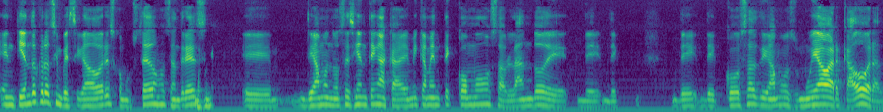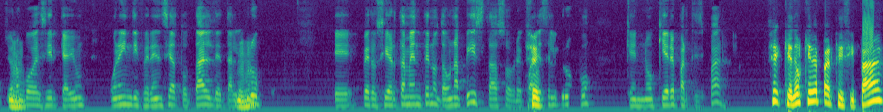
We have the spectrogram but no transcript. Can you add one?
entiendo que los investigadores como usted, don José Andrés, eh, digamos, no se sienten académicamente cómodos hablando de, de, de de, cosas, digamos, muy abarcadoras. Yo no puedo decir que hay un, una indiferencia total de tal grupo, eh, pero ciertamente nos da una pista sobre cuál es el grupo que no quiere participar. Sí, que no quiere participar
